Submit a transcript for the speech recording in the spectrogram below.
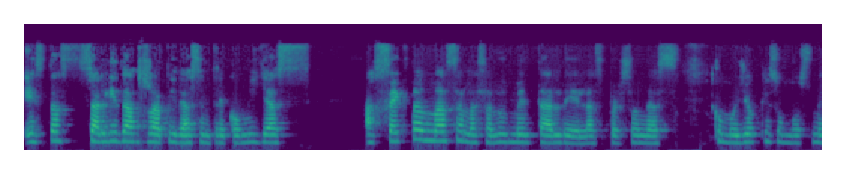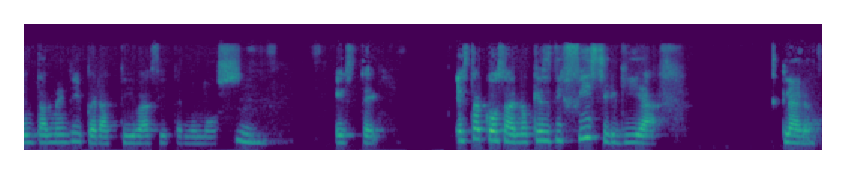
estas salidas rápidas, entre comillas, afectan más a la salud mental de las personas como yo que somos mentalmente hiperactivas y tenemos mm. este, esta cosa, ¿no? Que es difícil guiar. Claro.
